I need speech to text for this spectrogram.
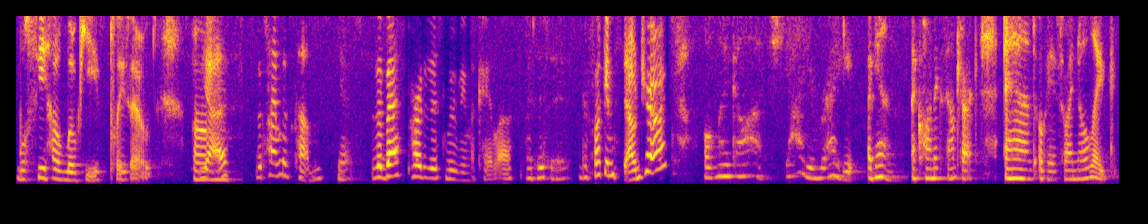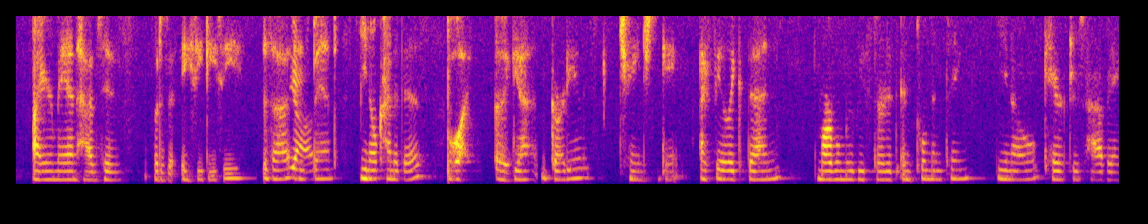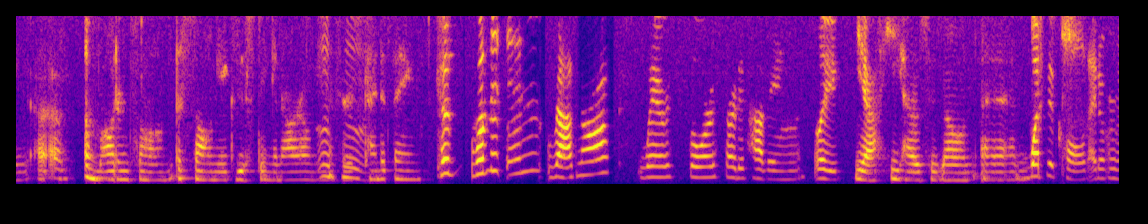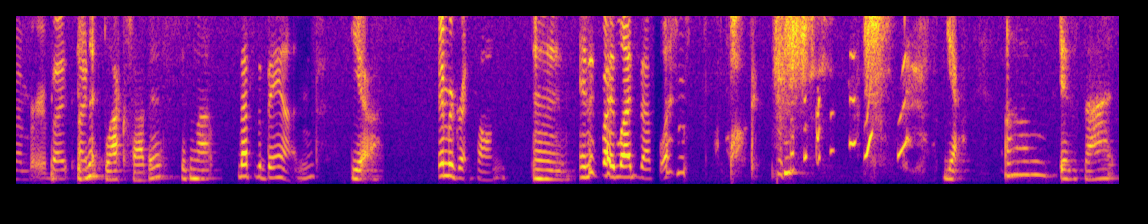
We'll see how Loki plays out. Um, yes. The time has come. Yes. The best part of this movie, Michaela. What is it? The fucking soundtrack? Oh my gosh. Yeah, you're right. Again, iconic soundtrack. And okay, so I know like Iron Man had his, what is it, ACDC? Is that Yeah. his band? You know, kind of this. But again, Guardians changed the game. I feel like then Marvel movies started implementing, you know, characters having a, a modern song, a song existing in our own universe Mhm. kind of thing. Because was it in Ragnarok where Thor started having, like, Yeah, he has his own. And what's it called? I don't remember, but Isn't I- it Black Sabbath? Isn't that? that's the band. Yeah. Immigrant Song. Mm. And it's by Led Zeppelin. Fuck. yeah. Um, is that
